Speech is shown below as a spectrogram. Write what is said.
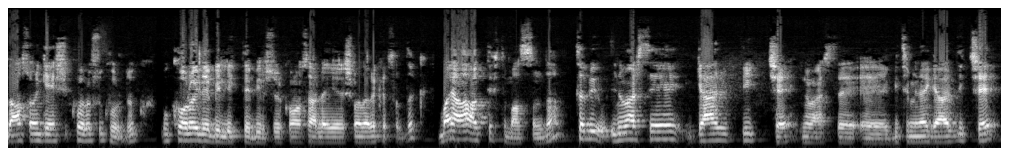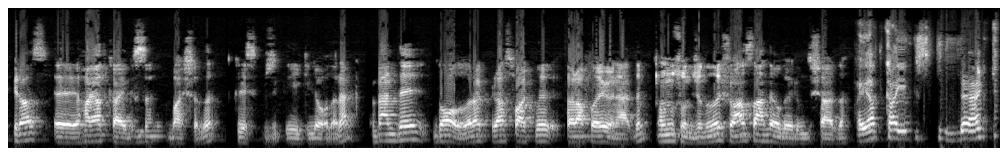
Daha sonra Gençlik Korosu kurduk. Bu koro ile birlikte bir sürü konserler, yarışmalara katıldık. Bayağı aktiftim aslında. Tabii üniversiteye geldikçe, üniversite e, bitimine geldikçe biraz e, hayat kaygısı başladı klasik müzikle ilgili olarak. Ben de doğal olarak biraz farklı taraflara yöneldim. Onun sonucunda da şu an sahne alıyorum dışarıda. Hayat kaygısı derken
